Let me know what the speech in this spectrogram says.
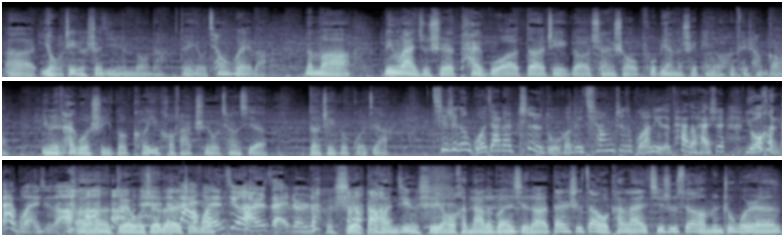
呃有这个射击运动的，对，有枪会的。那么另外就是泰国的这个选手普遍的水平也会非常高，因为嗯泰国是一个可以合法持有枪械的这个国家。其实跟国家的制度和对枪支的管理的态度还是有很大关系的啊。嗯、对，我觉得 这大个环境还是在这儿呢。是大环境是有很大的关系的。但是在我看来，其实虽然我们中国人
